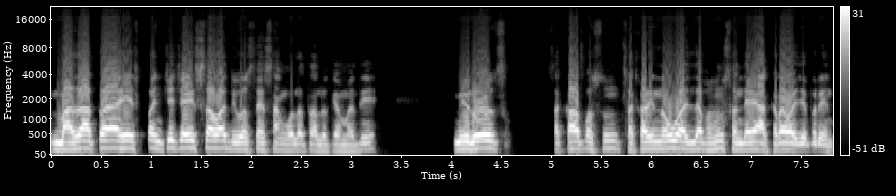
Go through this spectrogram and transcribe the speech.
माझा आता हे पंचेचाळीसावा दिवस आहे सांगोला तालुक्यामध्ये. मी रोज सकाळपासून सकाळी नऊ वाजल्यापासून संध्याकाळी अकरा वाजेपर्यंत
